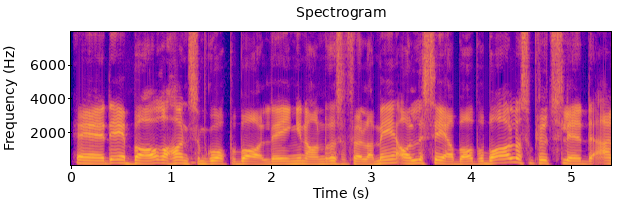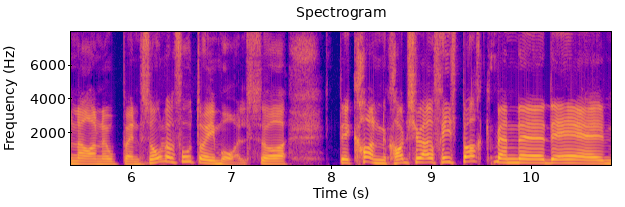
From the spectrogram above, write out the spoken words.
Eh, det er bare han som går på ball. Det er ingen andre som følger med. Alle ser bare på ball, og så plutselig ender han opp en Sogndal-fot og i mål. Så det kan kanskje være frispark, men eh, det, er,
